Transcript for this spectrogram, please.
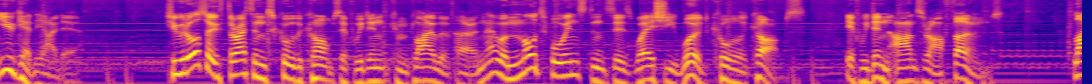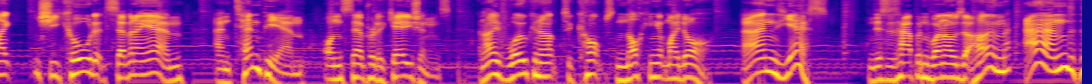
You get the idea. She would also threaten to call the cops if we didn't comply with her, and there were multiple instances where she would call the cops if we didn't answer our phones. Like, she called at 7am and 10pm on separate occasions, and I've woken up to cops knocking at my door. And yes, this has happened when I was at home and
